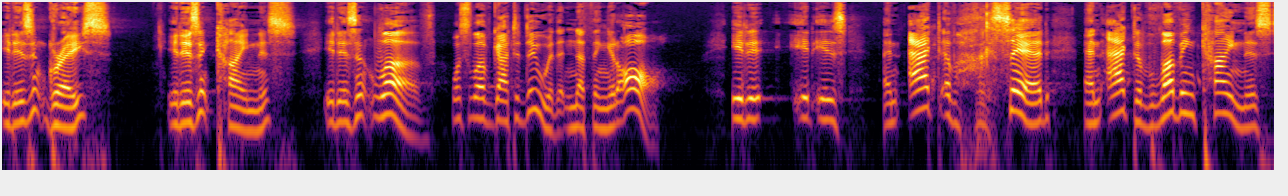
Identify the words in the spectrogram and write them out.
It isn't grace. It isn't kindness. It isn't love. What's love got to do with it? Nothing at all. It, it is an act of chesed, an act of loving kindness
